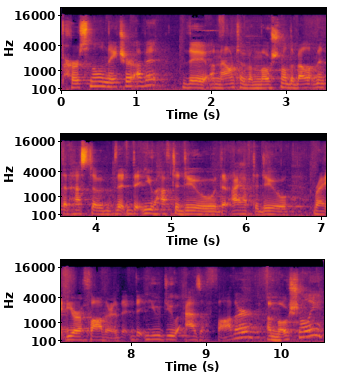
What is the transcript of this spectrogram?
personal nature of it, the amount of emotional development that has to that, that you have to do, that I have to do, right? You're a father, that, that you do as a father emotionally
